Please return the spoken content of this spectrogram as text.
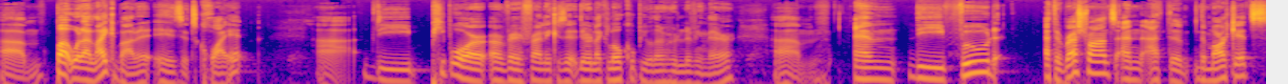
Um, but what I like about it is it's quiet. Uh, the people are, are very friendly because they're, they're like local people that are living there, um, and the food at the restaurants and at the the markets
